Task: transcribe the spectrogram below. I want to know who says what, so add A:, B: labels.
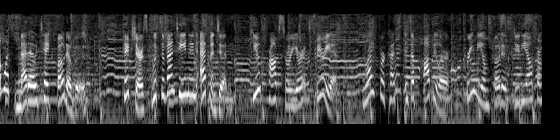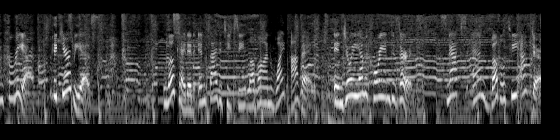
A: Come with Meadow Take Photo Booth. Pictures with Seventeen in Edmonton. Cute props for your experience. Life4Cuts is a popular premium photo studio from Korea. Pick your bias. Located inside the Tipsy Laban Whyte Ave. Enjoy Yamakorean desserts, snacks, and bubble tea after.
